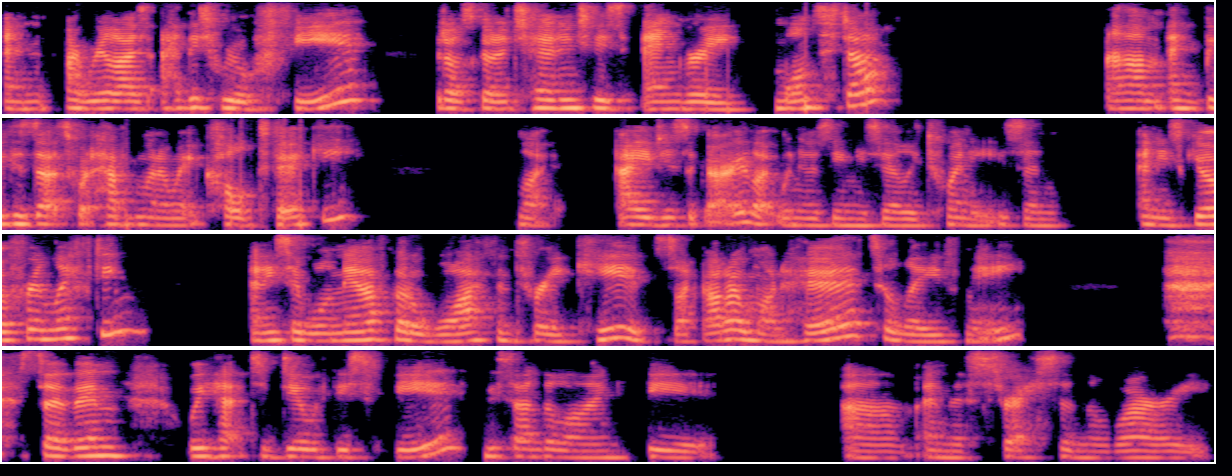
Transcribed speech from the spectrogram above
And I realized I had this real fear that I was going to turn into this angry monster. Um, and because that's what happened when I went cold turkey, like ages ago, like when he was in his early 20s, and, and his girlfriend left him. And he said, Well, now I've got a wife and three kids. Like, I don't want her to leave me. so then we had to deal with this fear, this underlying fear, um, and the stress and the worry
